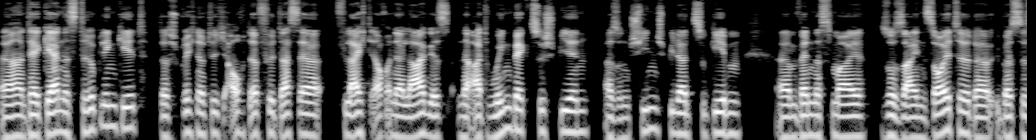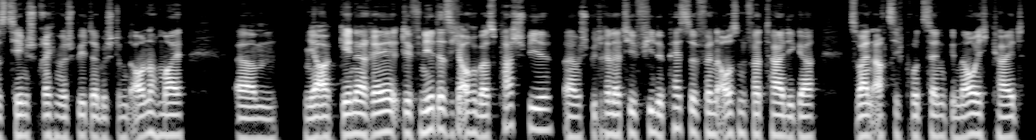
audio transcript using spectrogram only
äh, der gerne ins Dribbling geht. Das spricht natürlich auch dafür, dass er vielleicht auch in der Lage ist, eine Art Wingback zu spielen, also einen Schienenspieler zu geben, ähm, wenn das mal so sein sollte. Da über das System sprechen wir später bestimmt auch nochmal. Ähm, ja, generell definiert er sich auch über das Passspiel, ähm, spielt relativ viele Pässe für einen Außenverteidiger, 82 Prozent Genauigkeit,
